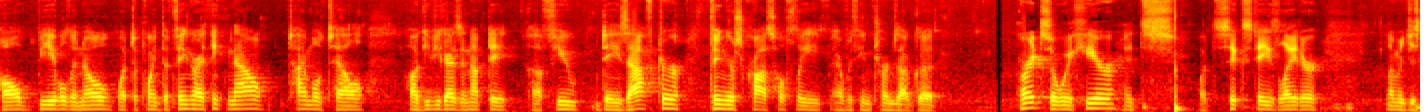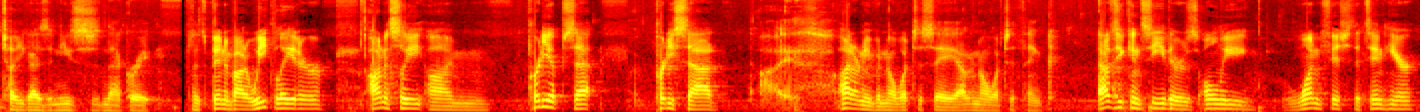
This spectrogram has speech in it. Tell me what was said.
I'll be able to know what to point the finger. I think now time will tell. I'll give you guys an update a few days after. Fingers crossed, hopefully everything turns out good. All right, so we're here. It's, what, six days later. Let me just tell you guys the news isn't that great. It's been about a week later. Honestly, I'm pretty upset, pretty sad. I, I don't even know what to say. I don't know what to think. As you can see, there's only one fish that's in here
